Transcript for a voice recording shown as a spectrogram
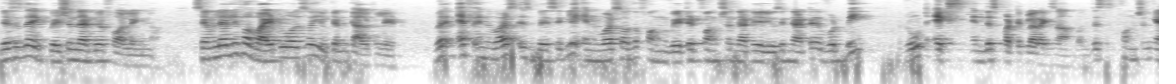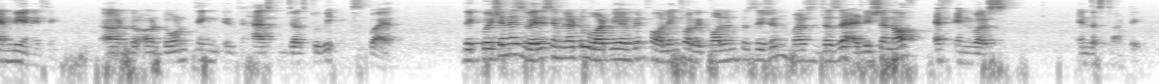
This is the equation that we are following now. Similarly for y2 also you can calculate where f inverse is basically inverse of the fun- weighted function that you're using that would be root x in this particular example. This function can be anything. Uh, uh, don't think it has just to be x square. The equation is very similar to what we have been following for recall and precision, but just the addition of f inverse in the starting.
